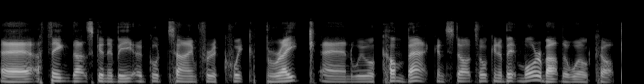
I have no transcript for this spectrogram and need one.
Uh, I think that's going to be a good time for a quick break, and we will come back and start talking a bit more about the World Cup.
